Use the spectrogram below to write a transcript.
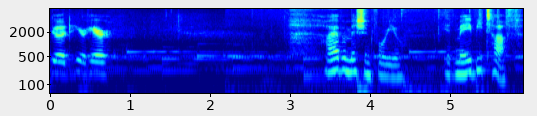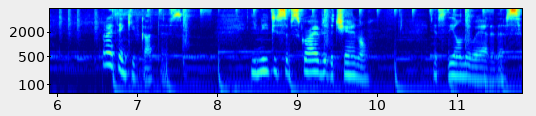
Good, you're here. I have a mission for you. It may be tough, but I think you've got this. You need to subscribe to the channel. It's the only way out of this.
